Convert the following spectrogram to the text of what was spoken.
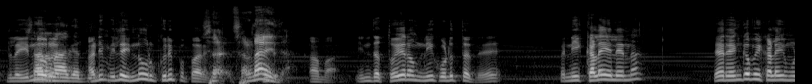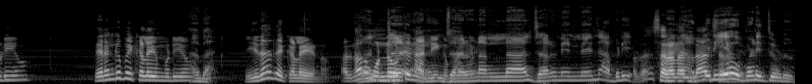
இதுல இன்னொரு சரணாகதி. அடி இல்ல இன்னொரு குறிப்பு பாருங்க. ச- சடாயுதா ஆமா இந்த துயரம் நீ கொடுத்தது இப்ப நீ களையலைன்னா வேற எங்க போய் களைய முடியும்? வேற எங்க போய் களைய முடியும்? ஆமா. நீ தான் இதை களையணும். அதனால உன்னை விட்டு நான் நீங்க மாட்டேன். சரணல்லால் சரண் இல்லைன்னு அப்படி அதான் சரணல்லால் அப்படியே ஒப்படைத்து விடுது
